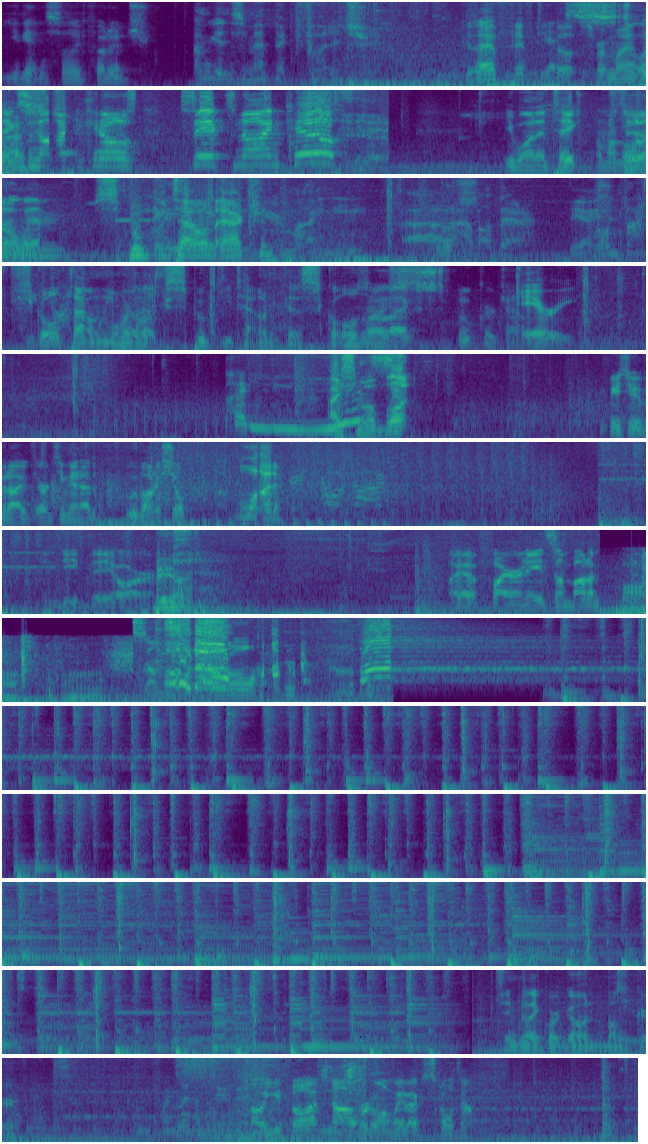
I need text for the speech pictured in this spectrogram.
You getting silly footage? I'm getting some epic footage. Because I have 50 Yes. votes from my Six last. nine kills. Six nine kills. You want to take I'm gonna go on a limb. Spooky Town action? Miney. Uh, how about there? Yeah. Skull Town more like Spooky Town because skulls More are like Spooker Town. scary. I smell blood. Me too, but I, our teammate had the blue body shield. Blood. Indeed, they are. Blood. I have fire and nades. I'm about to. Some Oh, no! Ah! Seems like we're going bunker. Oh, you thought? No, we're going way back to Skull Town.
